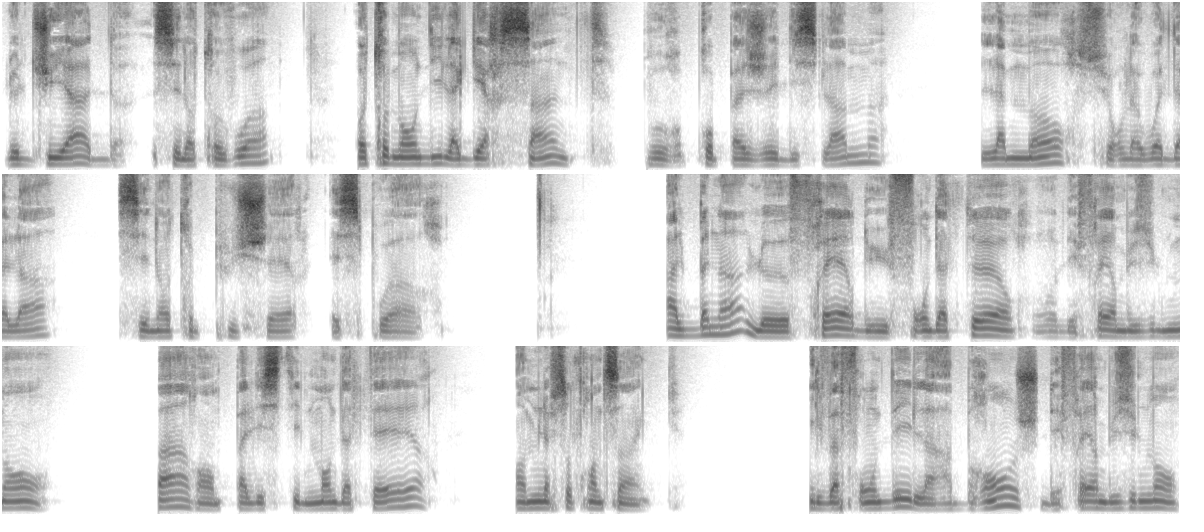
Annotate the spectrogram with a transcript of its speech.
Le djihad, c'est notre voie. Autrement dit, la guerre sainte pour propager l'islam. La mort sur la d'Allah, c'est notre plus cher espoir. Albana, le frère du fondateur des frères musulmans, part en Palestine mandataire en 1935. Il va fonder la branche des frères musulmans.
